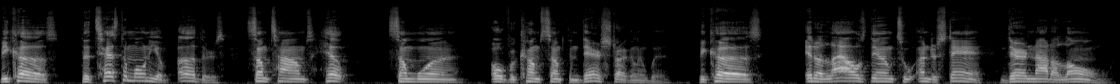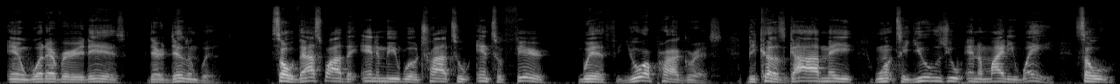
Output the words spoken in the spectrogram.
Because the testimony of others sometimes help someone overcome something they're struggling with because it allows them to understand they're not alone in whatever it is they're dealing with. So that's why the enemy will try to interfere with your progress because God may want to use you in a mighty way. So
